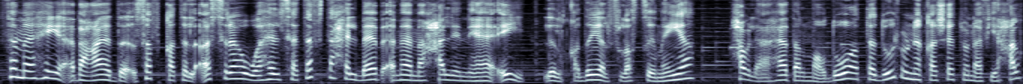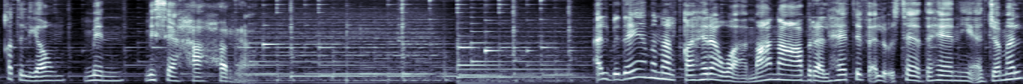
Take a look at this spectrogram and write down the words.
فما هي أبعاد صفقة الاسرى وهل ستفتح الباب أمام حل نهائي للقضية الفلسطينية؟ حول هذا الموضوع تدور نقاشاتنا في حلقة اليوم من مساحة حرة. البداية من القاهرة ومعنا عبر الهاتف الأستاذ هاني الجمل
